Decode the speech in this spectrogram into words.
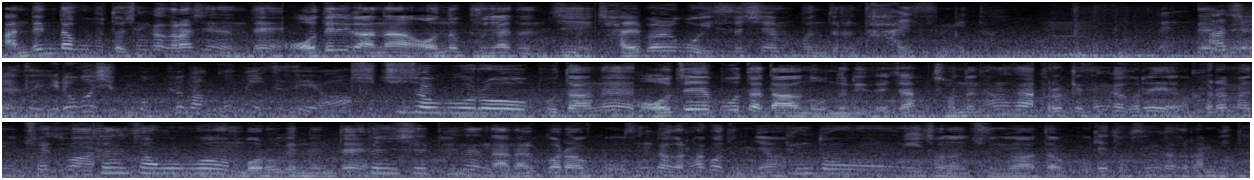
안 된다고부터 생각을 하시는데 어딜 가나 어느 분야든지 잘 벌고 있으시는 분들은 다 있습니다. 음. 네, 네, 나중에 네. 더 이루고 싶은 목표나 꿈이 있으세요? 수치적으로 보다는 어제보다 나은 오늘이 되자 저는 항상 그렇게 생각을 해요 그러면 최소한 큰 성공은 모르겠는데 큰 실패는 안 할 거라고 생각을 하거든요 행동이 저는 중요하다고 계속 생각을 합니다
